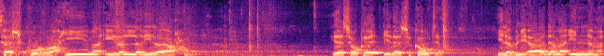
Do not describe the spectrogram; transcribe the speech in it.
تشكو الرحيم إلى الذي لا يرحمك إذا, شوك إذا شكوت إلى ابن آدم إنما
